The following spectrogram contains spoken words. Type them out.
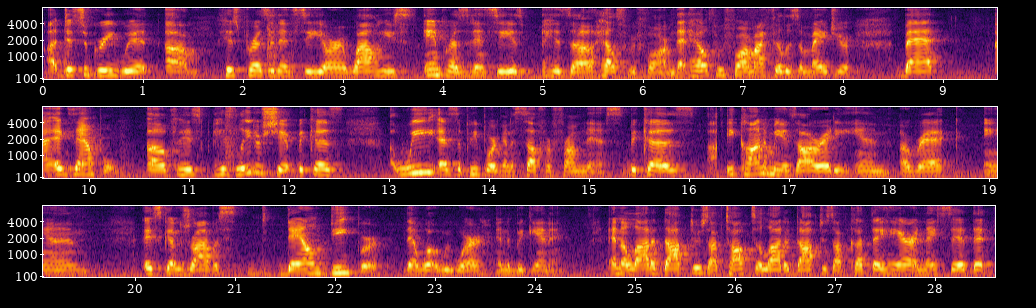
uh, disagree with um, his presidency or while he's in presidency is his uh, health reform. That health reform I feel is a major bad uh, example of his his leadership because we as the people are going to suffer from this because uh, economy is already in a wreck and it's going to drive us down deeper than what we were in the beginning. And a lot of doctors i've talked to a lot of doctors i've cut their hair and they said that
